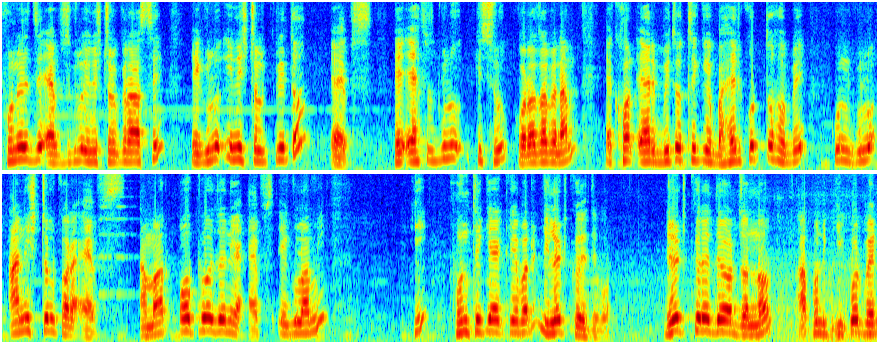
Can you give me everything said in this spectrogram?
ফোনের যে অ্যাপসগুলো ইনস্টল করা আছে, এগুলো ইনস্টলকৃত অ্যাপস এই অ্যাপসগুলো কিছু করা যাবে না। এখন এর ভিতর থেকে বাহির করতে হবে কোনগুলো আনইনস্টল করা অ্যাপস আমার অপ্রয়োজনীয় অ্যাপস এগুলো আমি কি? ফোন থেকে একেবারে ডিলিট করে দেব। ডিলিট করে দেওয়ার জন্য আপনি কি করবেন?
